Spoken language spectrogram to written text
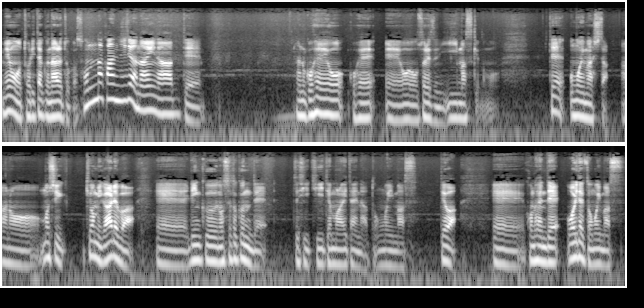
メモを取りたくなるとか、そんな感じではないなって、あの、語弊を、語弊、えー、を恐れずに言いますけども、って思いました。あの、もし興味があれば、えー、リンク載せとくんで、ぜひ聞いてもらいたいなと思います。では、えー、この辺で終わりたいと思います。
